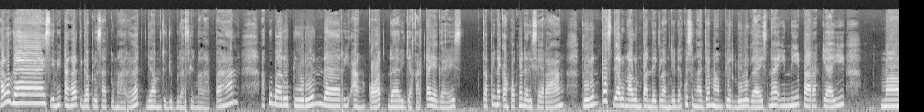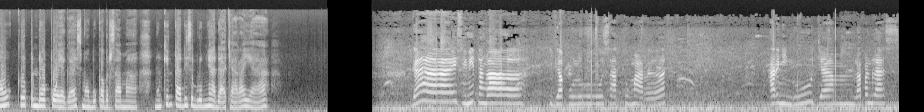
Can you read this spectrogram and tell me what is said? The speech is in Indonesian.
Halo guys, ini tanggal 31 Maret jam 17.58 Aku baru turun dari angkot dari Jakarta ya guys. Tapi naik angkotnya dari Serang Turun pas di alun-alun Pandeglang Jadi aku sengaja mampir dulu guys. Nah ini para kiai mau ke pendopo ya guys Mau buka bersama. Mungkin tadi sebelumnya ada acara ya. Guys, ini tanggal 31 Maret hari Minggu jam 18.02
